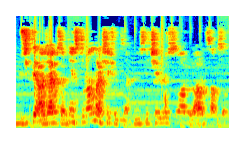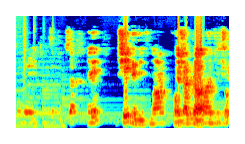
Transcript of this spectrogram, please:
Müzikleri acayip güzel. Enstrüman olarak şey çok güzel. Yani işte cello'su var, saksofon var, elektrik çok güzel. Hani şey de değil, normal pop Yani şarkıları falan çok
